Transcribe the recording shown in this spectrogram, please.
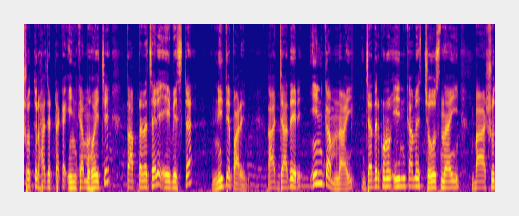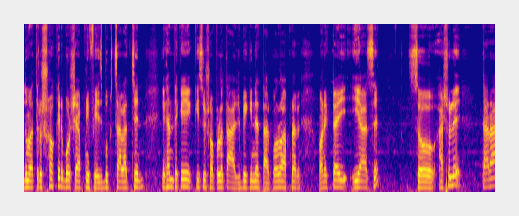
সত্তর হাজার টাকা ইনকাম হয়েছে। তো আপনারা চাইলে এই বেসটা নিতে পারেন। আর যাদের ইনকাম নাই, যাদের কোনো ইনকামের চোস নাই বা শুধুমাত্র শখের বসে আপনি ফেসবুক চালাচ্ছেন, এখান থেকে কিছু সফলতা আসবে কি না তারপরও আপনার অনেকটাই ইয়ে আছে। সো আসলে তারা,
